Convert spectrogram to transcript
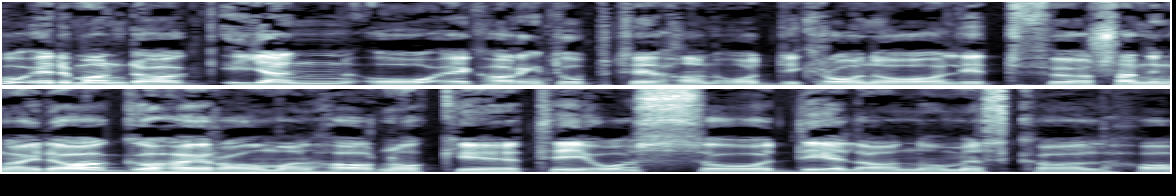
så er det mandag igjen, og jeg har ringt opp til han Odd i Kråna litt før sendinga i dag og hører om han har noe til oss og deler når vi skal ha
